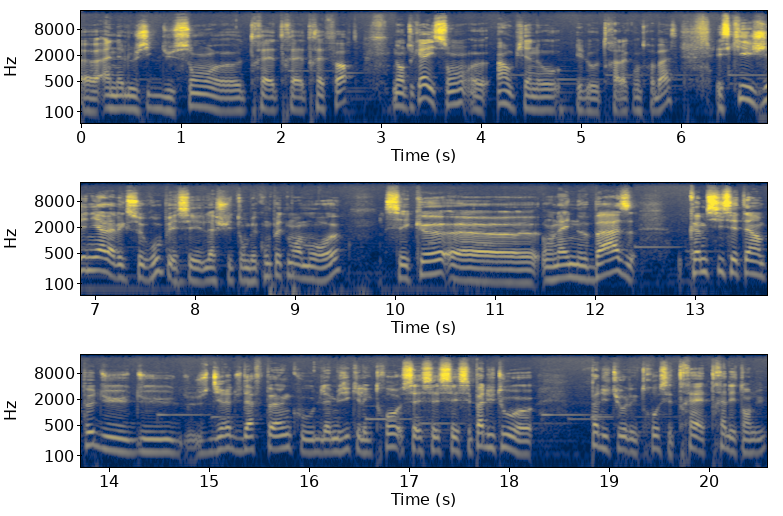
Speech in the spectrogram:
analogique du son très très très forte. Mais en tout cas, ils sont un au piano et l'autre à la contrebasse. Et ce qui est génial avec ce groupe, et c'est là je suis tombé complètement amoureux, c'est que on a une base comme si c'était un peu du, du- je dirais du Daft Punk ou de la musique électro. C'est pas du tout. Pas du tout électro, c'est très très détendu.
